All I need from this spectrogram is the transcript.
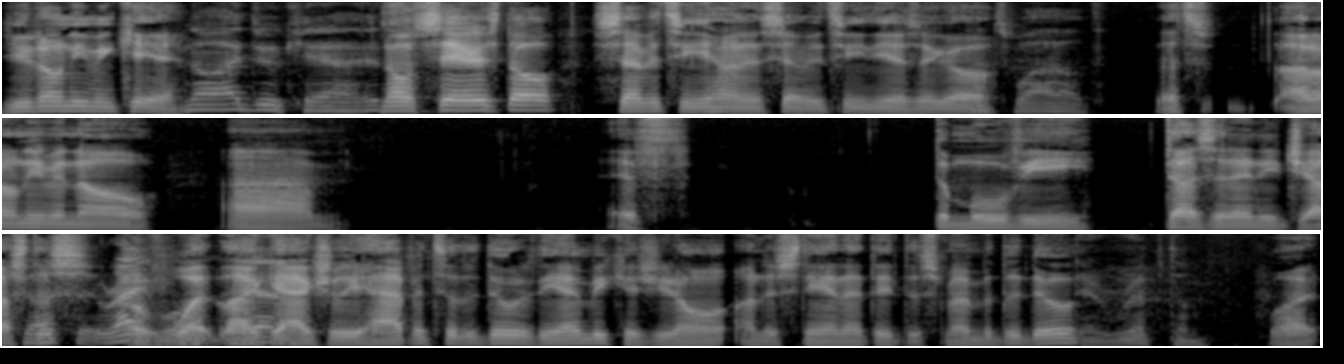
you don't even care. No, I do care. It's, No, serious though. 1717 years ago. that's wild. That's I don't even know um, if the movie does it any justice right, of well, what like yeah. actually happened to the dude at the end because you don't understand that they dismembered the dude. They ripped him. But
